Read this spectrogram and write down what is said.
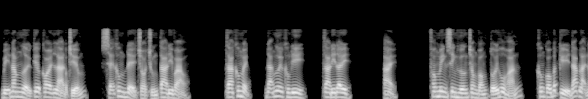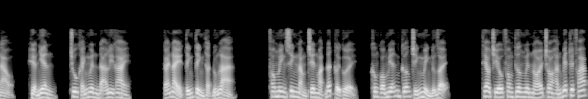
bị năm người kia coi là độc chiếm, sẽ không để cho chúng ta đi vào. Ta không mệt, đã ngươi không đi, ta đi đây. Ai? Phong minh sinh hướng trong bóng tối hô hoán, không có bất kỳ đáp lại nào, hiển nhiên, chu khánh nguyên đã ly khai. Cái này tính tình thật đúng là. Phong minh sinh nằm trên mặt đất cười cười, không có miễn cưỡng chính mình đứng dậy. Theo chiếu phong thương nguyên nói cho hắn biết thuyết pháp,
